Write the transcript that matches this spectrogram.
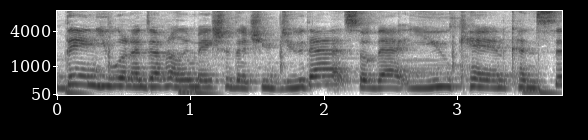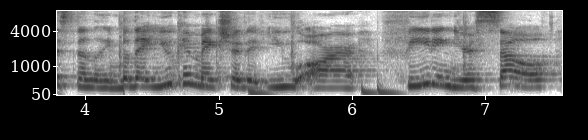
then you want to definitely make sure that you do that so that you can consistently, so that you can make sure that you are feeding yourself yourself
